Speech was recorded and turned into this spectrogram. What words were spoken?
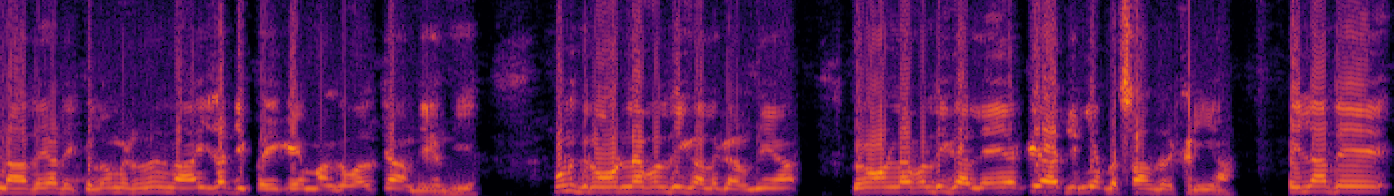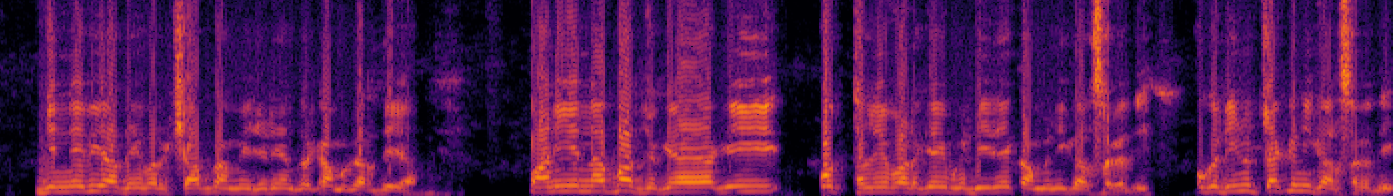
ਨਾ ਤੇ ਸਾਡੇ ਕਿਲੋਮੀਟਰ ਨਾ ਹੀ ਸਾਡੀ ਕੋਈ ਕਿਸੇ ਮੰਗ ਵੱਲ ਧਿਆਨ ਦੇਣ ਦੀ ਆ। ਹੁਣ ਗਰਾਊਂਡ ਲੈਵਲ ਦੀ ਗੱਲ ਕਰਦੇ ਆ ਗਰਾਊਂਡ ਲੈਵਲ ਦੀ ਗੱਲ ਇਹ ਆ ਕਿ ਆ ਜਿਹੜੀਆਂ ਬੱਸਾਂ ਅੰਦਰ ਖੜੀਆਂ ਪਹਿਲਾਂ ਤੇ ਜਿੰਨੇ ਵੀ ਆਦੇ ਵਰਕਸ਼ਾਪ ਕਾਮੇ ਜਿਹੜੇ ਅੰਦਰ ਕੰਮ ਕਰਦੇ ਆ, ਪਾਣੀ ਇੰਨਾ ਭਰ ਚੁੱਕਿਆ ਆ ਕਿ ਉਹ ਥੱਲੇ ਵੜ ਕੇ ਗੱਡੀ ਦੇ ਕੰਮ ਨਹੀਂ ਕਰ ਸਕਦੇ, ਉਹ ਗੱਡੀ ਨੂੰ ਚੈੱਕ ਨਹੀਂ ਕਰ ਸਕਦੇ।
